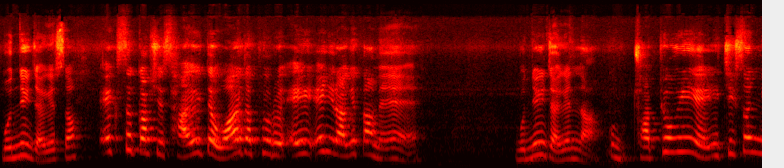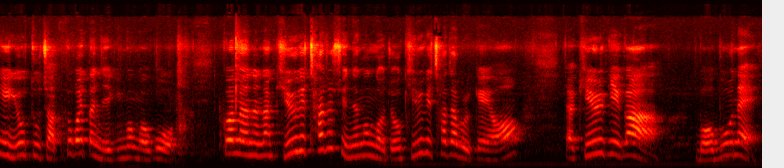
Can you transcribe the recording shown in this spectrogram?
뭔 얘기인지 알겠어? x 값이 4일 때 y 좌표를 an이라 하겠다며. 뭔 얘기인지 알겠나? 그럼 좌표 위에 이 직선 위에 이 두 좌표가 있다는 얘기인 건 거고 그러면은 난 기울기 찾을 수 있는 건 거죠. 기울기 찾아볼게요. 자, 기울기가 뭐분의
